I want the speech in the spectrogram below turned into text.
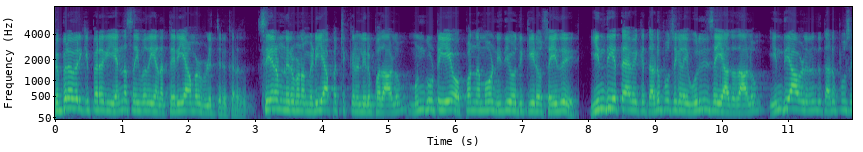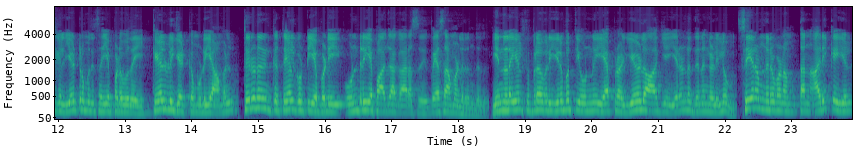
பிப்ரவரிக்கு பிறகு என்ன செய்வது என தெரியாமல் விழித்திருக்கிறது. சீரம் நிறுவனம் இடியாப்ப சிக்கலில் இருப்பதாலும் முன்கூட்டியே ஒப்பந்தமோ நிதி ஒதுக்கீடோ செய்து இந்திய தேவைக்கு தடுப்பூசிகளை உறுதி செய்யாததாலும் இந்தியாவிலிருந்து தடுப்பூசிகள் ஏற்றுமதி செய்யப்படுவதை கேள்வி கேட்க முடியாமல் திருடனுக்கு தேல் கொட்டியபடி ஒன்றிய பாஜக அரசு பேசாமல் இருந்தது. இந்நிலையில் பிப்ரவரி இருபத்தி ஒன்னு ஏப்ரல் ஏழு ஆகிய இரண்டு தினங்களிலும் சீரம் நிறுவனம் தன் அறிக்கையில்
